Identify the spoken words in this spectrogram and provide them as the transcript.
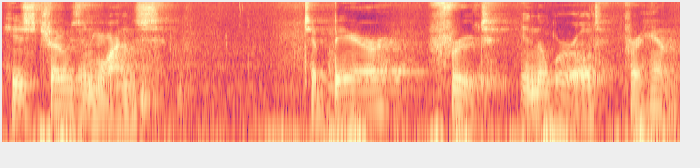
his chosen ones to bear fruit in the world for Him.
